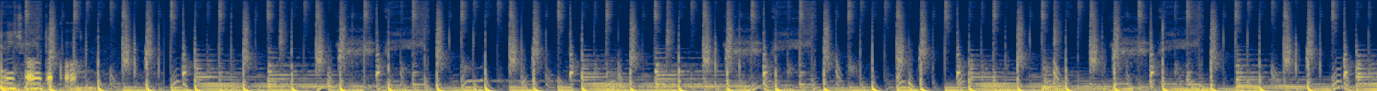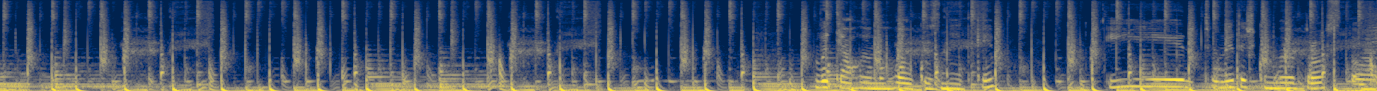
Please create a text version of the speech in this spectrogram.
нічого такого. Витягуємо голку з нитки. І цю ниточку ми просто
